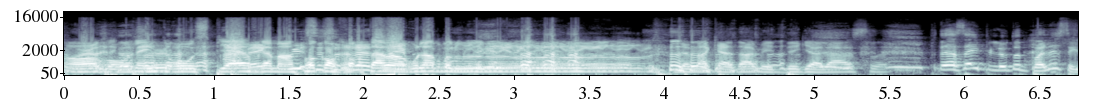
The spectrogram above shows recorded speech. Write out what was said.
Oh mon dieu. grosses pierres, Avec- vraiment oui, pas ça, confortables en roulant. Le macadam est dégueulasse. là. Puis t'essayes, puis l'auto de police est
